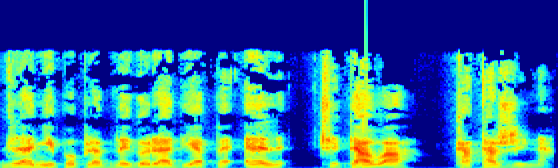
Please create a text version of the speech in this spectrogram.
Dla niepoprawnego radia.pl czytała Katarzyna.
